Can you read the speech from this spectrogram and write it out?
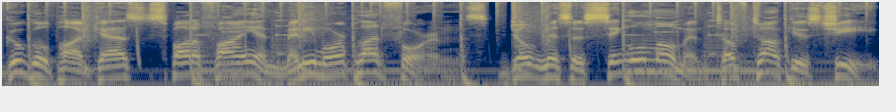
Google Podcasts, Spotify, and many more platforms. Don't miss a single moment of Talk is Cheap.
